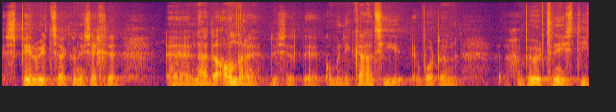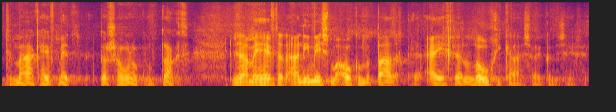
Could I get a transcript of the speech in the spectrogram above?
spirit, zou je kunnen zeggen, naar de andere. Dus de communicatie wordt een gebeurtenis die te maken heeft met persoonlijk contact. Dus daarmee heeft dat animisme ook een bepaalde eigen logica, zou je kunnen zeggen.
